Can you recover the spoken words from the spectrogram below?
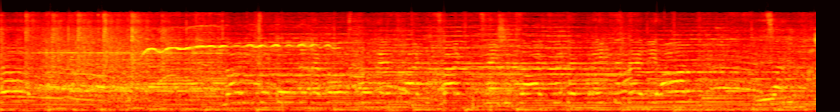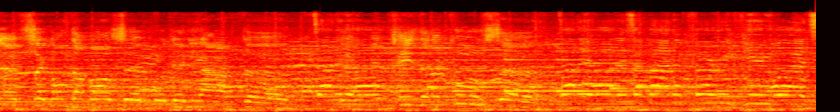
god 9 seconds and time for the Danny Hart Et 9 secondes d'avance pour Denis Hart. Danny Hart maîtrise de la course. Danny Hart is a man of very few words,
